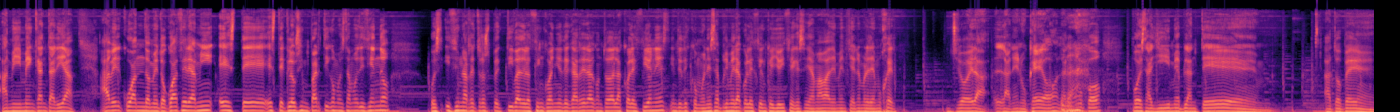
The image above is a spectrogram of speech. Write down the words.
A mí me encantaría. A ver, cuando me tocó hacer a mí este, este closing party, como estamos diciendo, pues hice una retrospectiva de los cinco años de carrera con todas las colecciones. Y entonces, como en esa primera colección que yo hice, que se llamaba Demencia en nombre de mujer, yo era la nenuqueo, la nenuco, pues allí me planté a tope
